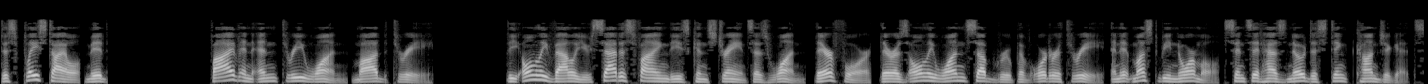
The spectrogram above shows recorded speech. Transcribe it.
display style mid 5 and n3 1 mod 3 the only value satisfying these constraints is 1, therefore, there is only one subgroup of order 3, and it must be normal since it has no distinct conjugates.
